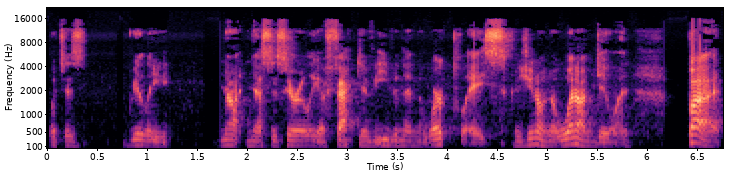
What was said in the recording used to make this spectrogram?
which is really not necessarily effective even in the workplace because you don't know what I'm doing. But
